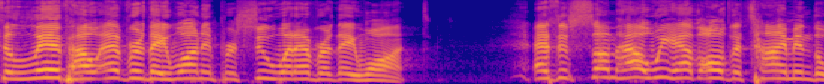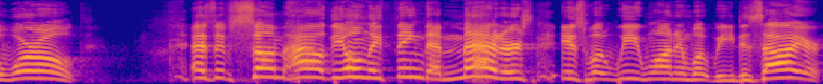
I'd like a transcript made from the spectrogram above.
to live however they want and pursue whatever they want as if somehow we have all the time in the world, as if somehow the only thing that matters is what we want and what we desire.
